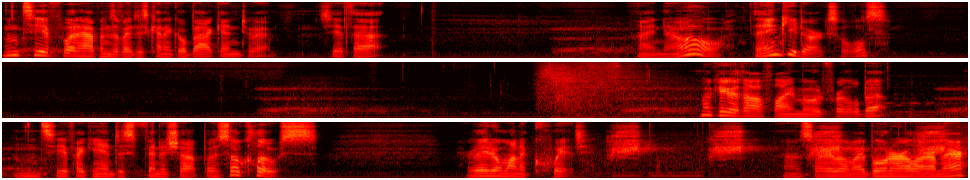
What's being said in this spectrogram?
Let's see if what happens if I just kind of go back into it. See if that... I know. Thank you, Dark Souls. I'm okay with offline mode for a little bit. Let's see if I can just finish up. I'm so close. I really don't want to quit. Uh, sorry about my boner alarm there.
